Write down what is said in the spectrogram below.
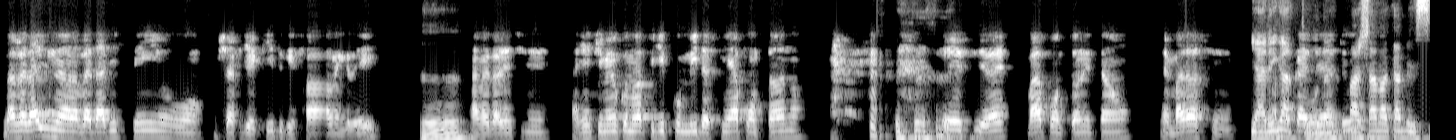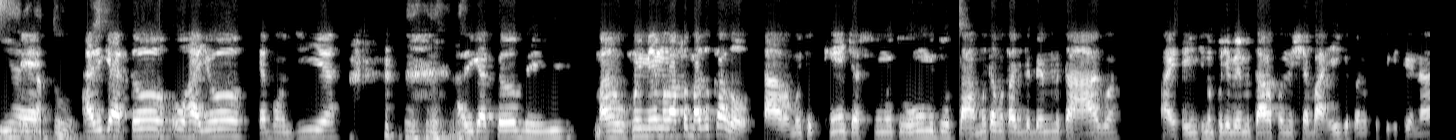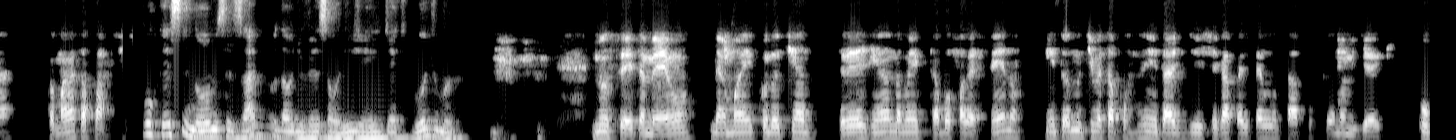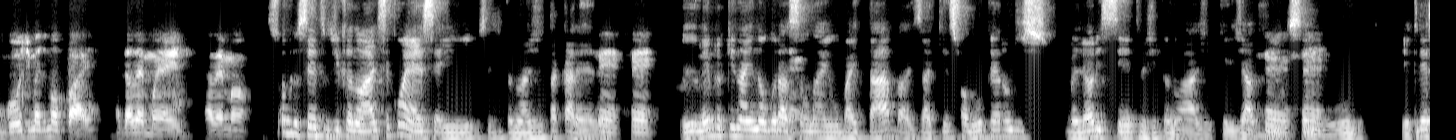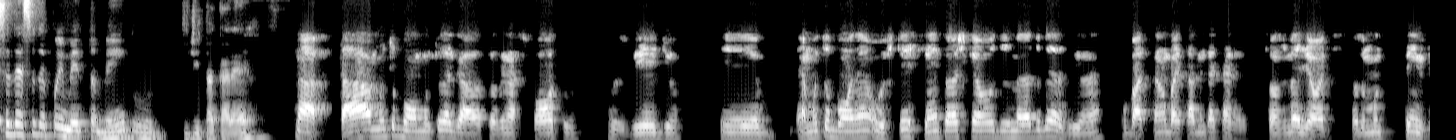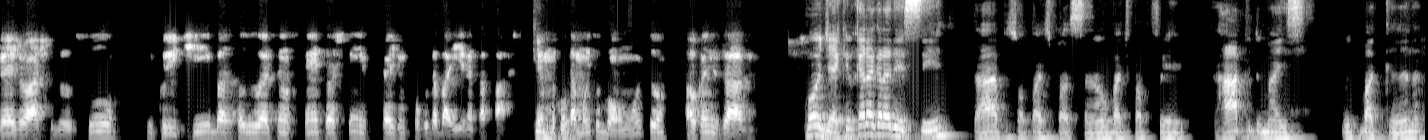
na verdade, não. Na verdade, a gente tem o, o chefe de equipe que fala inglês. Uhum. Na verdade, a gente, a gente mesmo, quando vai pedir comida assim, é apontando. Esse, né? Vai apontando, então é mais assim. E arigatô, né? Do... Baixava a cabecinha, é, arigatô. Arigatô, o raio, é bom dia. arigatô, bem Mas o ruim mesmo lá foi mais o calor. Tava muito quente, assim, muito úmido. Tava muita vontade de beber muita água. Aí a gente não podia beber muita água para não encher a barriga, para não conseguir treinar. Foi mais nessa parte. Por que esse nome? Você sabe da onde vem essa origem aí, Jack Goodman? não sei também, irmão. Minha mãe, quando eu tinha 13 anos, minha mãe acabou falecendo. Então não tive essa oportunidade de chegar para ele e perguntar por que o nome Jack. O Goldman é do meu pai, é da Alemanha ele, alemão. Sobre o centro de canoagem, você conhece aí o centro de canoagem de Itacaré, né? Sim, sim. Eu lembro que na inauguração lá em Ubaitaba, Isaquias falou que era um dos melhores centros de canoagem que ele já viu assim, no mundo. Eu queria que você desse o depoimento também do, de Itacaré. Ah, tá muito bom, muito legal. Estou vendo as fotos, os vídeos. E é muito bom, né? Os três centros eu acho que é um dos melhores do Brasil, né? O Batão, Baitaba e Itacaré. São os melhores. Todo mundo tem inveja, eu acho, do Sul, de Curitiba, todos os lugares tem um centro. Eu acho que tem inveja um pouco da Bahia nessa parte. Que é muito, tá muito bom, muito organizado. Bom, Jack, eu quero agradecer tá, por sua participação. O bate-papo foi rápido, mas muito bacana.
